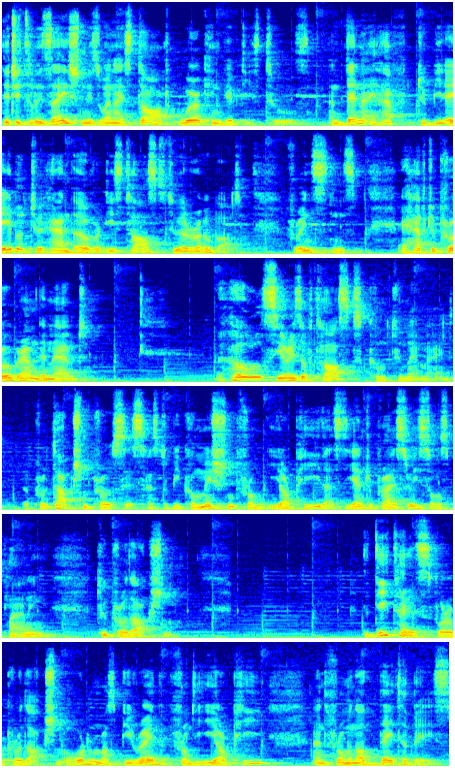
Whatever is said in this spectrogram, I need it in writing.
Digitalization is when I start working with these tools and then I have to be able to hand over these tasks to a robot. For instance, I have to program them out. A whole series of tasks come to my mind. A production process has to be commissioned from ERP, that's the Enterprise Resource Planning, to production. The details for a production order must be read from the ERP and from another database.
